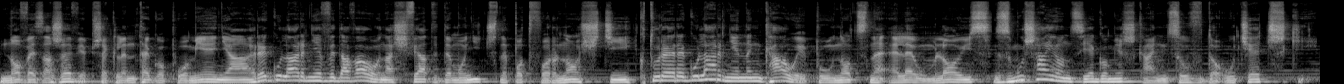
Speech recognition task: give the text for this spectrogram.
Nowe zarzewie przeklętego płomienia regularnie wydawało na świat demoniczne potworności, które regularnie nękały północne Eleum Lois, zmuszając jego mieszkańców do ucieczki.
